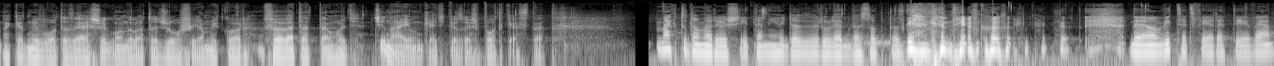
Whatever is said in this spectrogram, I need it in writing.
Neked mi volt az első gondolatod, Zsófi, amikor felvetettem, hogy csináljunk egy közös podcastet? Meg tudom erősíteni, hogy az őrületbe szoktad gerkedni a kollégákat. De a viccet félretéve,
